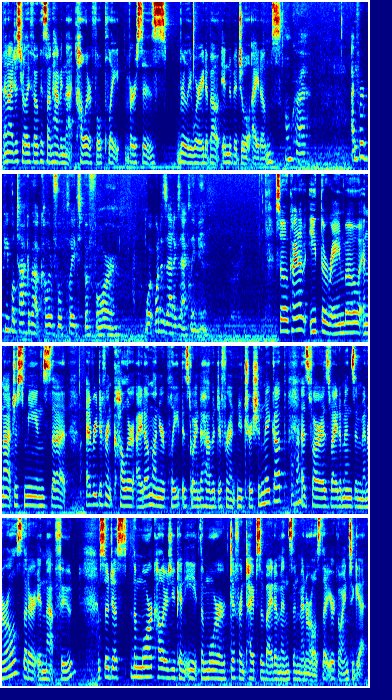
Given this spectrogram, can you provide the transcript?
And I just really focus on having that colorful plate versus really worried about individual items. Okay. I've heard people talk about colorful plates before. What, what does that exactly mean? So, kind of eat the rainbow, and that just means that every different color item on your plate is going to have a different nutrition makeup as far as vitamins and minerals that are in that food. So, just the more colors you can eat, the more different types of vitamins and minerals that you're going to get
